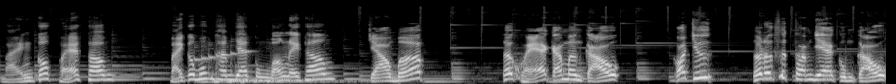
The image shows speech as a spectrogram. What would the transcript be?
Bạn có khỏe không? Bạn có muốn tham gia cùng bọn này không? Chào Bob. Tớ khỏe cảm ơn cậu. Có chứ, tớ rất thích tham gia cùng cậu.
